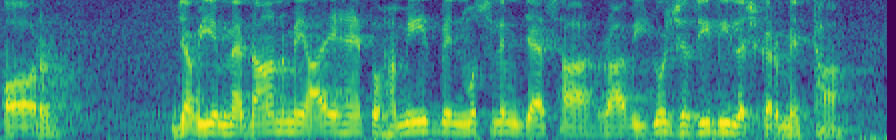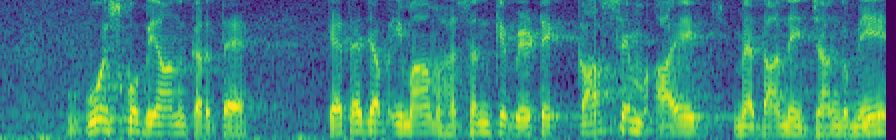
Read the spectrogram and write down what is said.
اور جب یہ میدان میں آئے ہیں تو حمید بن مسلم جیسا راوی جو یزیدی لشکر میں تھا وہ اس کو بیان کرتا ہے۔ کہتا ہے، جب امام حسن کے بیٹے قاسم آئے میدان جنگ میں،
